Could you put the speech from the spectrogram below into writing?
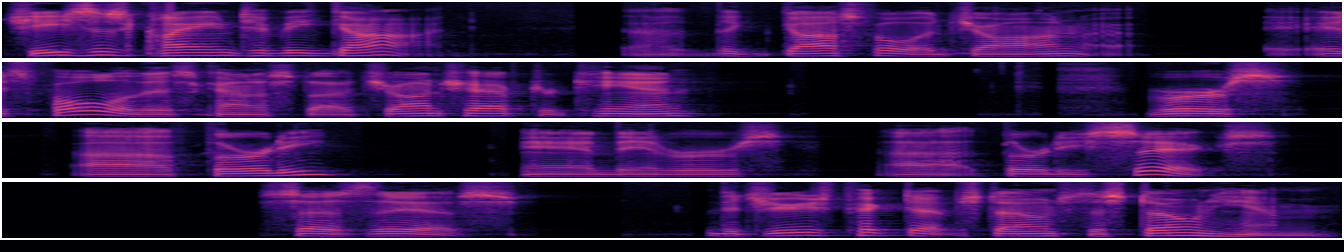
Jesus claimed to be God. Uh, the Gospel of John uh, is full of this kind of stuff. John chapter 10, verse uh, 30, and then verse uh, 36 says this The Jews picked up stones to stone him.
